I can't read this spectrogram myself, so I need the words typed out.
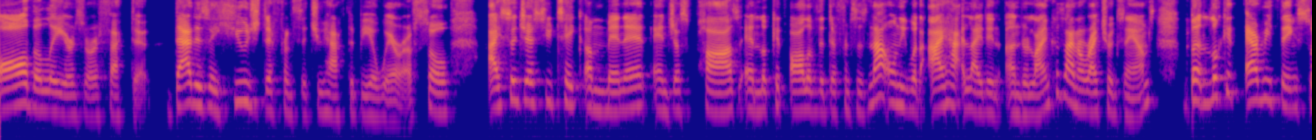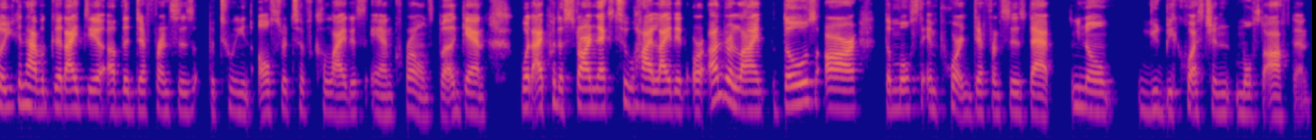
all the layers are affected. That is a huge difference that you have to be aware of. So I suggest you take a minute and just pause and look at all of the differences, not only what I highlight and underline, because I don't write your exams, but look at everything so you can have a good idea of the differences between ulcerative colitis and Crohn's. But again, what I put a star next to highlighted or underlined, those are the most important differences that, you know, you'd be questioned most often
